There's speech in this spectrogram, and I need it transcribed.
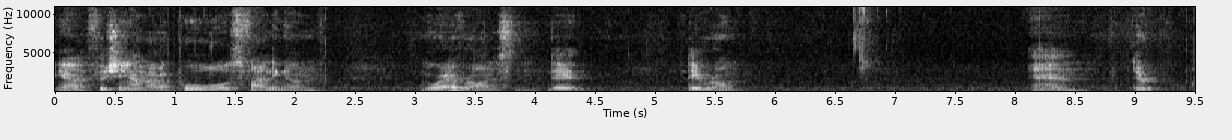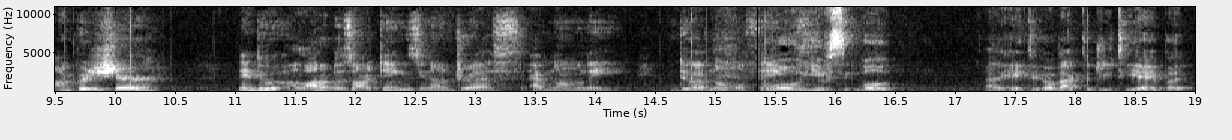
Yeah, fishing them out of pools, finding them wherever. Honestly, they they roam, and they're. I'm pretty sure they do a lot of bizarre things. You know, dress abnormally, do abnormal things. Well, you see, well, I hate to go back to GTA, but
